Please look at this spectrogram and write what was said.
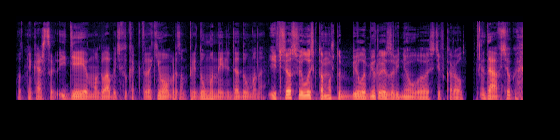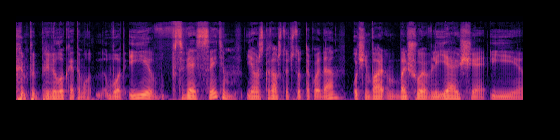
Вот мне кажется, идея могла быть вот как-то таким образом придумано или додумано. И все свелось к тому, что Билла Мюррея завинил э, Стив Карелл. Да, все привело к этому. Вот. И в связь с этим, я уже сказал, что это что-то такое, да, очень большое, влияющее и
